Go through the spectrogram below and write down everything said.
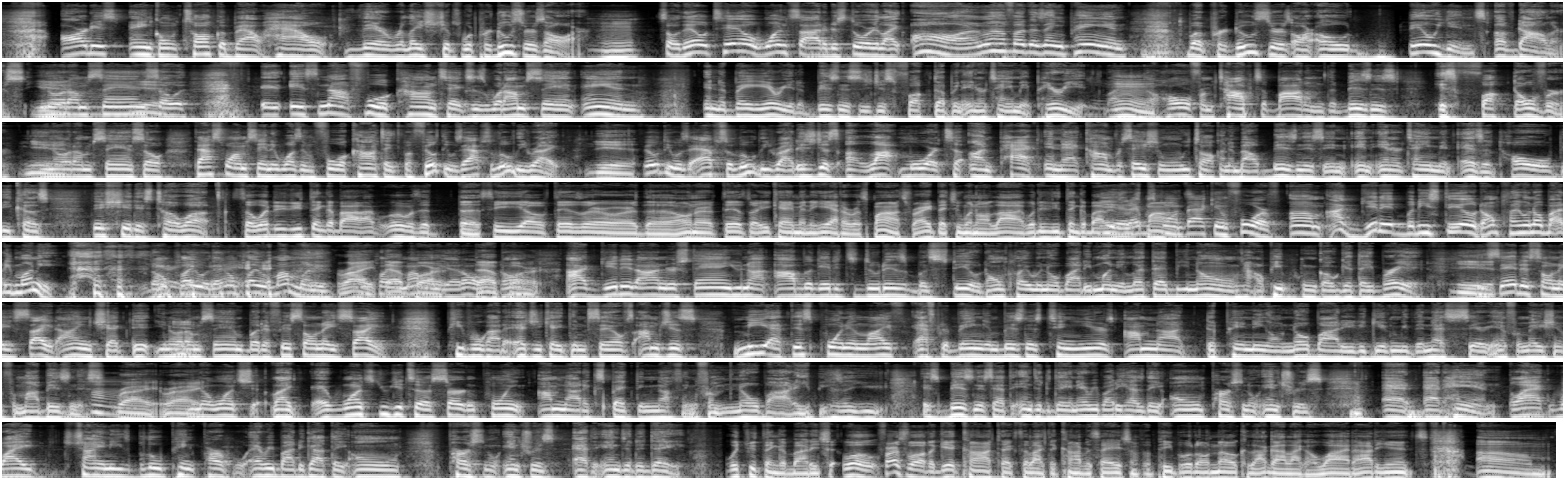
artists ain't gonna talk about how their relationships with producers are. Mm-hmm. So they'll tell one side of the story like, "Oh, motherfuckers ain't paying," but producers are owed billions of dollars. You know what I'm saying? Yeah. So it, it's not full context, is what I'm saying. And in the Bay Area, the business is just fucked up in entertainment. Period. Like Mm. the whole from top to bottom, the business is fucked over. You know what I'm saying? So that's why I'm saying it wasn't full context. But Filthy was absolutely right. Yeah. Filthy was absolutely right. It's just a lot more to unpack in that conversation when we talking about business and, and entertainment as a whole because this shit is toe up. So what did you think about what was it, the CEO of Thizzler or the owner of Thizzler? He came in and he had a response, right? That you went on live. What did you think about Yeah, his they was response? going back and forth. Um, I get it, but he still don't play with nobody money. don't play with they don't play with my money. Right, don't play that with my part, money at all. that Don't- part. I get it. I understand you're not obligated to do this, but still, don't play with nobody money. Let that be known how people can go get their bread. Yeah. He said it's on a site. I ain't checked it. You know what I'm saying? But if it's on a site, people got to educate themselves. I'm just me at this point in life. After being in business ten years, I'm not depending on nobody to give me the necessary information for my business. Right, right. You know, once like eh, once you get to a certain point, I'm not expecting nothing from nobody because you it's business at the end of the day, and everybody has their own personal interests at at hand. Black, white, Chinese, blue, pink, purple. Everybody got their own personal interests at the end of the day. What you think about each? Well, first of all, to get context to like the conversation for people who don't know, because I got like a wide audience. Um,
